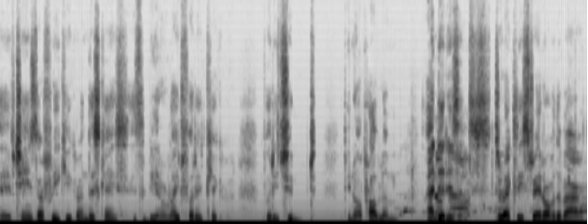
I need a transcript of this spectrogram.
They've changed their free kicker in this case. It'll be a right-footed kicker, but it should be no problem, and it isn't. Directly straight over the bar.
